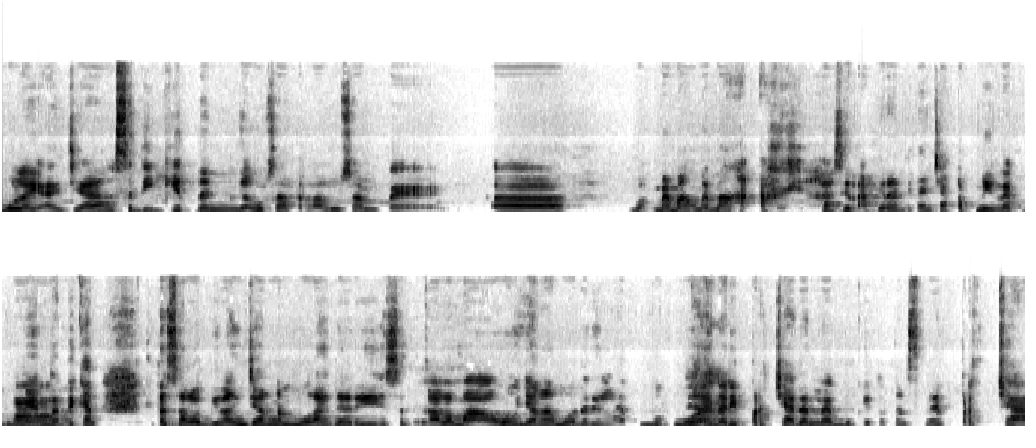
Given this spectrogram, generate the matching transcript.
mulai aja sedikit dan nggak usah terlalu sampai uh, memang memang hasil akhirnya kan cakep nih labbooknya. Hmm. Tapi kan kita selalu bilang jangan mulai dari kalau mau jangan mulai dari labbook, mulai yeah. dari perca dan labbook itu kan sebenarnya perca.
